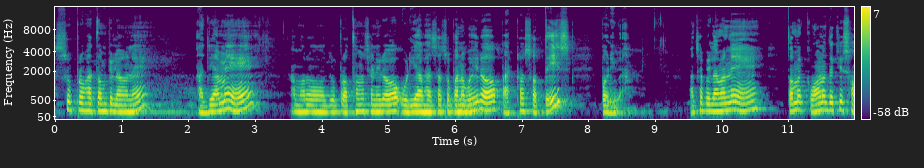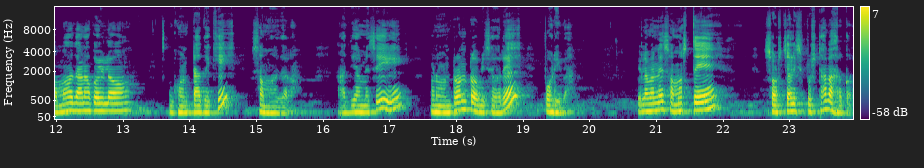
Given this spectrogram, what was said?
ସୁପ୍ରଭାତମ୍ ପିଲାମାନେ ଆଜି ଆମେ ଆମର ଯେଉଁ ପ୍ରଥମ ଶ୍ରେଣୀର ଓଡ଼ିଆ ଭାଷା ସୋପାନ ବହିର ପାଠ ସତେଇଶ ପଢ଼ିବା। ଆଚ୍ଛା ପିଲାମାନେ ତୁମେ କ'ଣ ଦେଖି ସମୟ ଜାଣ କହିଲ? ଘଣ୍ଟା ଦେଖି ସମୟ ଜାଣ ଆଜି ଆମେ ସେଇ ଅଣଅଣ୍ଟ ବିଷୟରେ ପଢ଼ିବା। ପିଲାମାନେ ସମସ୍ତେ ସତଚାଳିଶ ପୃଷ୍ଠା ବାହାର କର।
